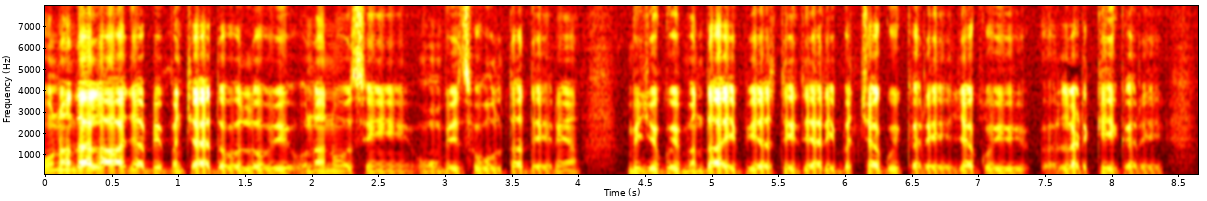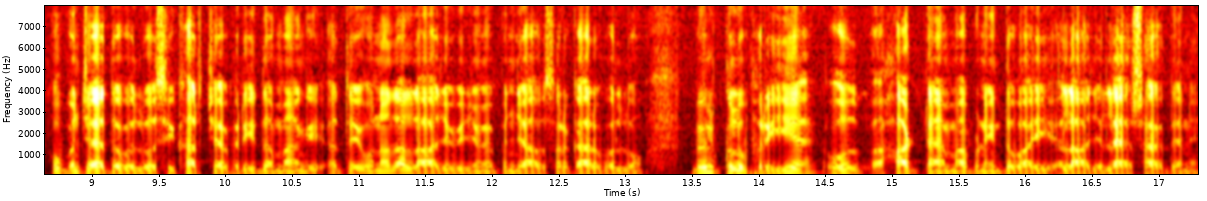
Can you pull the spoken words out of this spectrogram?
ਉਹਨਾਂ ਦਾ ਇਲਾਜ ਆ ਵੀ ਪੰਚਾਇਤ ਵੱਲੋਂ ਵੀ ਉਹਨਾਂ ਨੂੰ ਅਸੀਂ ਉਹ ਵੀ ਸਹੂਲਤਾਂ ਦੇ ਰਹੇ ਹਾਂ ਵੀ ਜੇ ਕੋਈ ਬੰਦਾ ਆਈਪੀਐਸ ਦੀ ਤਿਆਰੀ ਬੱਚਾ ਕੋਈ ਕਰੇ ਜਾਂ ਕੋਈ ਲੜਕੀ ਕਰੇ, ਉਹ ਪੰਚਾਇਤ ਵੱਲੋਂ ਅਸੀਂ ਖਰਚਾ ਫ੍ਰੀ ਦਵਾਂਗੇ ਅਤੇ ਉਹਨਾਂ ਦਾ ਇਲਾਜ ਵੀ ਜਿਵੇਂ ਪੰਜਾਬ ਸਰਕਾਰ ਵੱਲੋਂ ਬਿਲਕੁਲ ਫ੍ਰੀ ਹੈ, ਉਹ ਹਰ ਟਾਈਮ ਆਪਣੀ ਦਵਾਈ ਇਲਾਜ ਲੈ ਸਕਦੇ ਨੇ।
